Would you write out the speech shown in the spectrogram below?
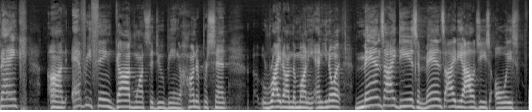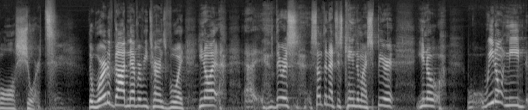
bank on everything God wants to do being 100% right on the money. And you know what? Man's ideas and man's ideologies always fall short. The word of God never returns void. You know what? Uh, there is something that just came to my spirit. You know, we don't need,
